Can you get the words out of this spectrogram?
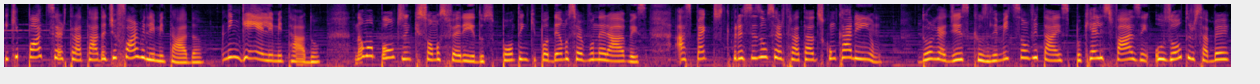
e que pode ser tratada de forma ilimitada. Ninguém é limitado. Não há pontos em que somos feridos, ponto em que podemos ser vulneráveis, aspectos que precisam ser tratados com carinho. Durga diz que os limites são vitais porque eles fazem os outros saber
